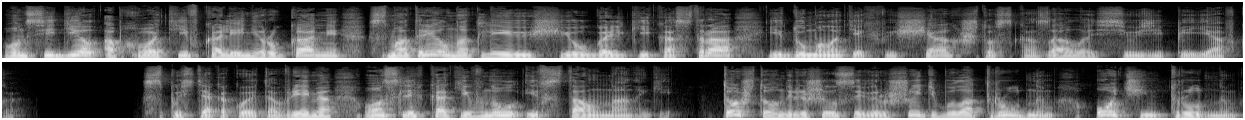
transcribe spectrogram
Он сидел, обхватив колени руками, смотрел на тлеющие угольки костра и думал о тех вещах, что сказала Сюзи Пиявка. Спустя какое-то время он слегка кивнул и встал на ноги. То, что он решил совершить, было трудным, очень трудным,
